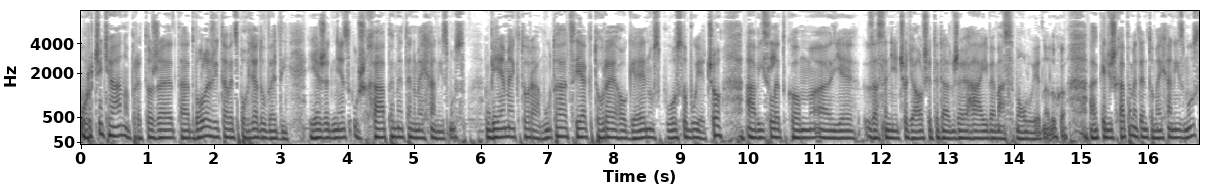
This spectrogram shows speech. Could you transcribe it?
Určite áno, pretože tá dôležitá vec pohľadu vedy je, že dnes už chápeme ten mechanizmus. Vieme, ktorá mutácia, ktorého génu spôsobuje čo a výsledkom e, je zase niečo ďalšie, teda že HIV má smolu jednoducho. A keď už chápeme tento mechanizmus,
